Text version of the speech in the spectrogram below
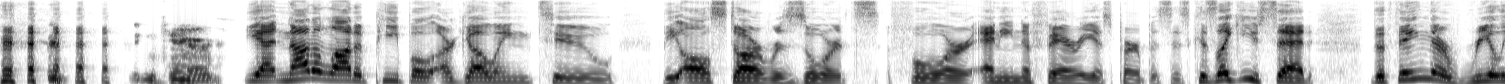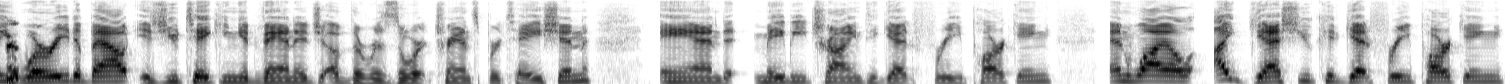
they didn't care. Yeah, not a lot of people are going to the All Star resorts for any nefarious purposes. Because, like you said, the thing they're really worried about is you taking advantage of the resort transportation and maybe trying to get free parking. And while I guess you could get free parking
